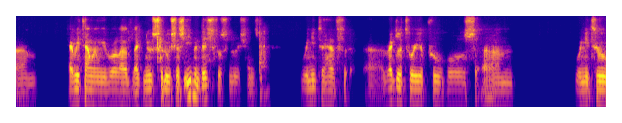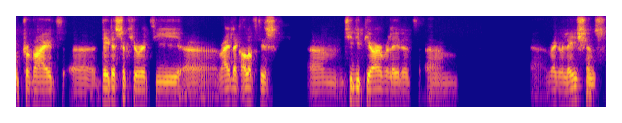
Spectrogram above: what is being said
Um, every time when we roll out like new solutions, even digital solutions, we need to have regulatory approvals. Um, we need to provide uh, data security, uh, right? Like all of this um, GDPR related um, uh, regulations.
